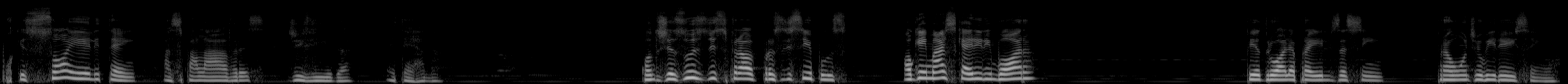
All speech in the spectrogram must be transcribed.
porque só Ele tem as palavras de vida eterna. Quando Jesus disse para os discípulos: Alguém mais quer ir embora? Pedro olha para eles assim: Para onde eu irei, Senhor?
